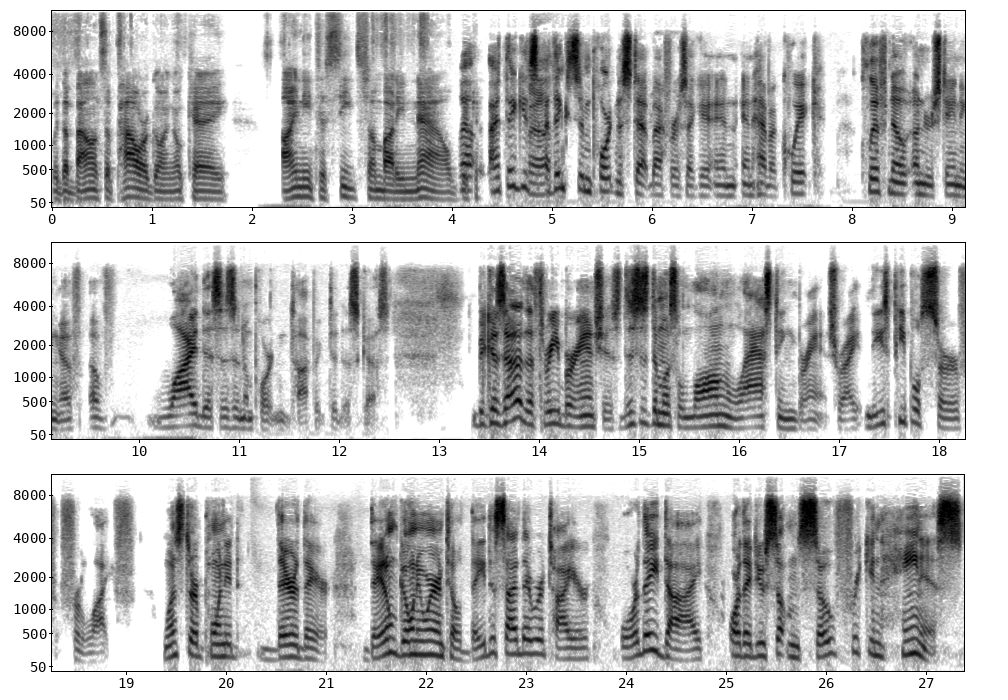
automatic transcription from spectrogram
with the balance of power going okay i need to seat somebody now Well, I think it's I think it's important to step back for a second and, and have a quick cliff note understanding of, of why this is an important topic to discuss. Because out of the three branches, this is the most long lasting branch, right? These people serve for life. Once they're appointed, they're there. They don't go anywhere until they decide they retire or they die or they do something so freaking heinous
